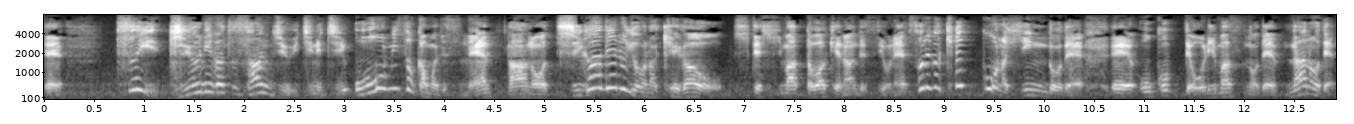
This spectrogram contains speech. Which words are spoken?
えーつい12月31日、大晦日もですね、あの、血が出るような怪我をしてしまったわけなんですよね。それが結構な頻度で、えー起こっておりますので、なので、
